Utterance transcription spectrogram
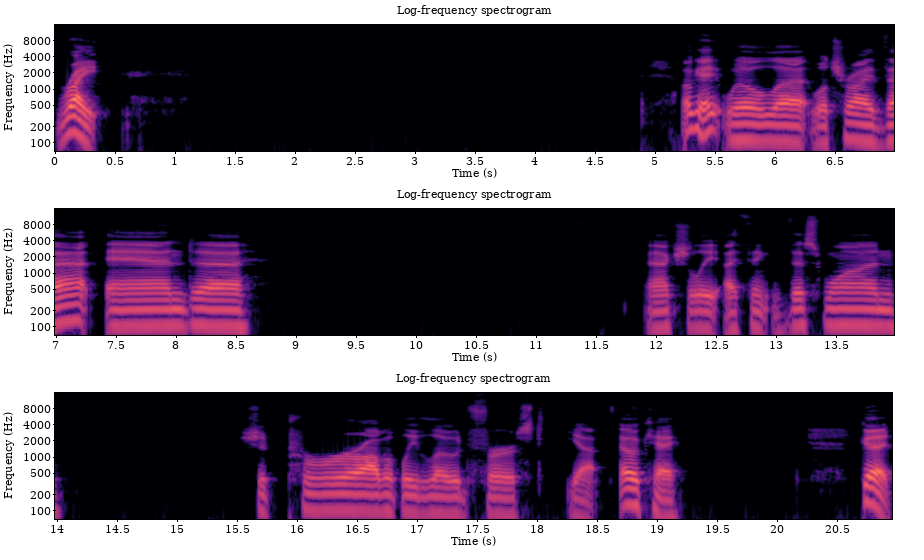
Right. Okay, we'll uh, we'll try that and uh, actually I think this one should probably load first. Yeah, okay. Good.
